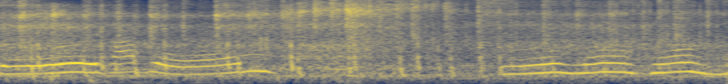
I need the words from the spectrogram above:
เลยครับผมโอ้โหโอ้โห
